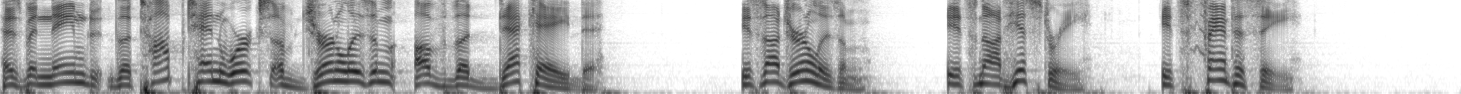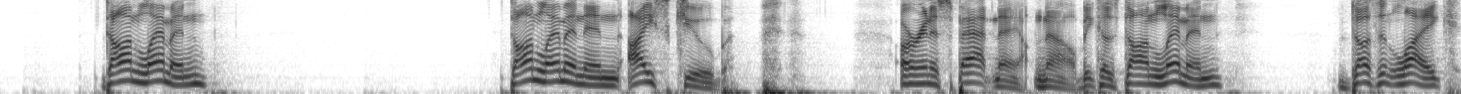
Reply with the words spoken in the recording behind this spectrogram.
has been named the top 10 works of journalism of the decade. It's not journalism, it's not history, it's fantasy. Don Lemon, Don Lemon and Ice Cube are in a spat now, now because Don Lemon doesn't like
